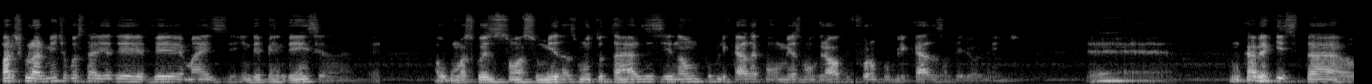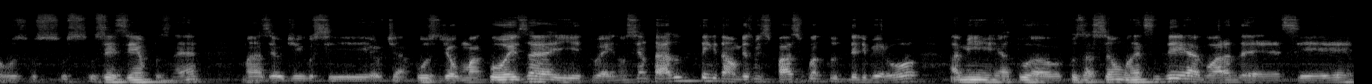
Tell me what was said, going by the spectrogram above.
particularmente, eu gostaria de ver mais independência. Algumas coisas são assumidas muito tarde e não publicadas com o mesmo grau que foram publicadas anteriormente. É, não cabe aqui citar os, os, os, exemplos, né? Mas eu digo, se eu te acuso de alguma coisa e tu é inocentado, tem que dar o mesmo espaço quando tu deliberou a minha a tua acusação antes de agora de ser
